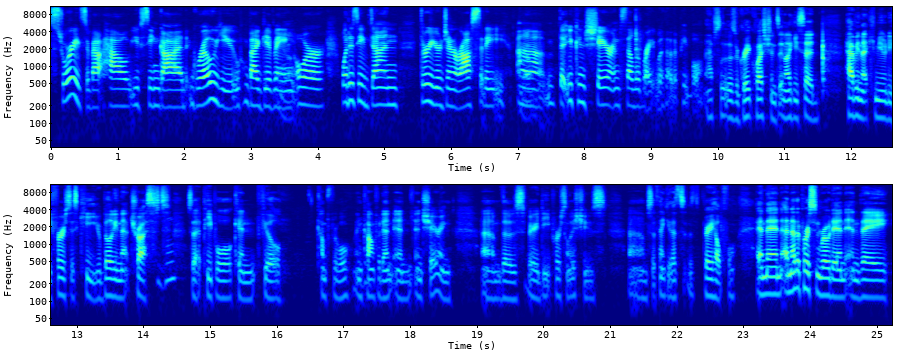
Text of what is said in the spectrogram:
stories about how you've seen god grow you by giving yeah. or what has he done through your generosity um, yeah. that you can share and celebrate with other people absolutely those are great questions and like you said having that community first is key you're building that trust mm-hmm. so that people can feel comfortable and mm-hmm. confident in, in sharing um, those very deep personal issues um, so thank you. That's, that's, very helpful. And then another person wrote in and they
